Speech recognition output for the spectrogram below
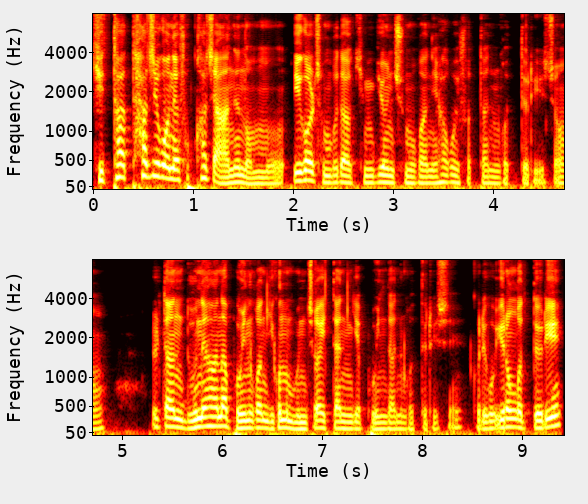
기타 타 직원에 속하지 않은 업무 이걸 전부 다 김기현 주무관이 하고 있었다는 것들이죠. 일단 눈에 하나 보이는 건 이거는 문제가 있다는 게 보인다는 것들이지. 그리고 이런 것들이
